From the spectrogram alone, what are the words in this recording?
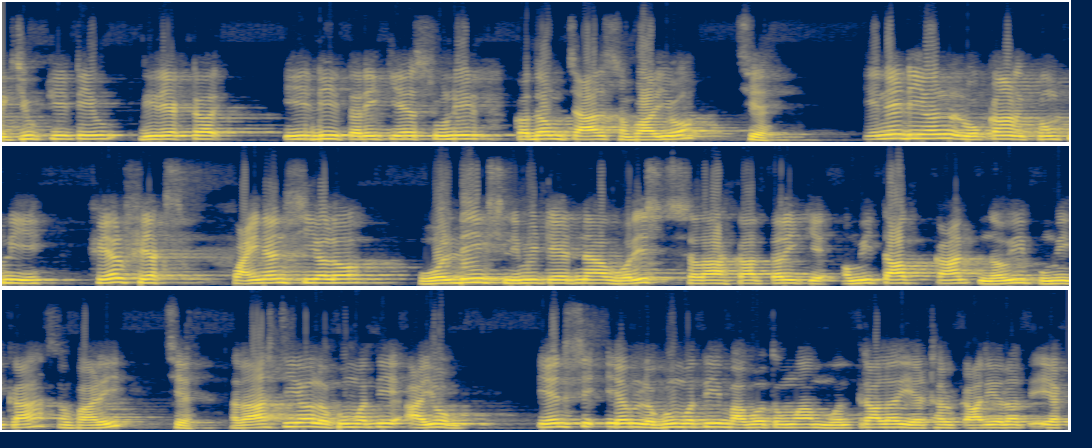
એક્ઝિક્યુટિવ ડિરેક્ટર ઈડી તરીકે સુનિલ કદમ ચાર્જ સંભાળ્યો છે. કેનેડિયન રોકાણ કંપની ફેરફેક્સ ફાઇનાન્શિયલ હોલ્ડિંગ્સ લિમિટેડના વરિષ્ઠ સલાહકાર તરીકે અમિતાભ કાંત નવી ભૂમિકા સંભાળી છે. રાષ્ટ્રીય લઘુમતી આયોગ એનસીએમ લઘુમતી બાબતોમાં મંત્રાલય હેઠળ કાર્યરત એક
